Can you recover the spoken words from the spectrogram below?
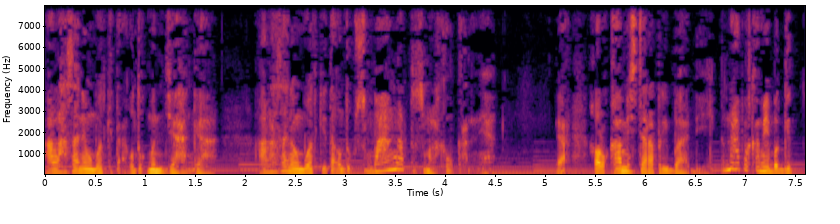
alasan yang membuat kita untuk menjaga alasan yang membuat kita untuk semangat terus melakukannya. Ya kalau kami secara pribadi kenapa kami begitu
